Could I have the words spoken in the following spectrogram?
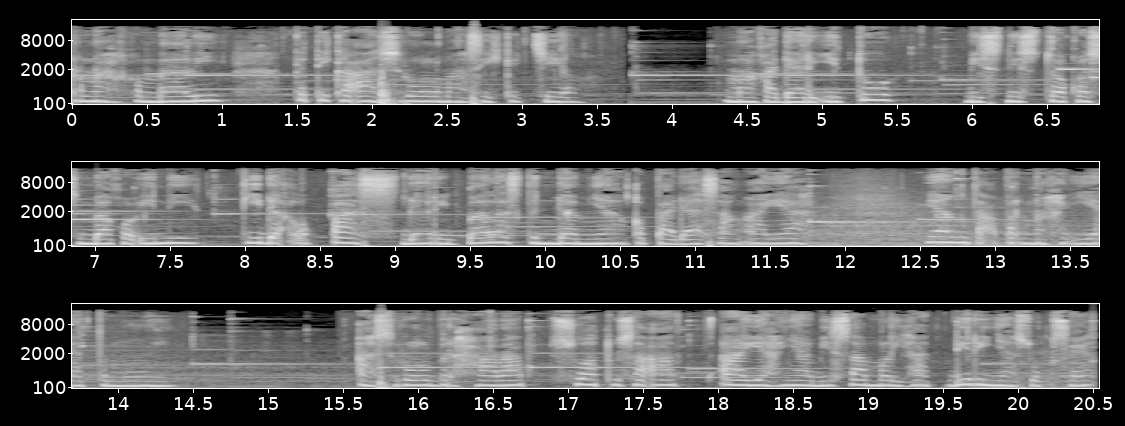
pernah kembali ketika Asrul masih kecil. Maka dari itu, bisnis toko sembako ini tidak lepas dari balas dendamnya kepada sang ayah yang tak pernah ia temui. Asrul berharap suatu saat ayahnya bisa melihat dirinya sukses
